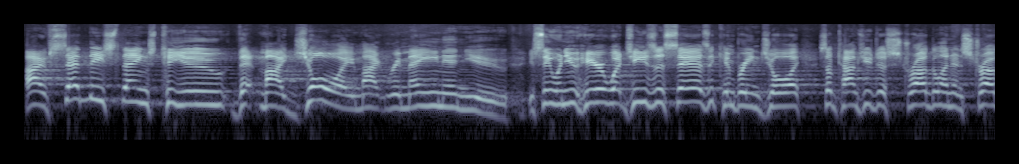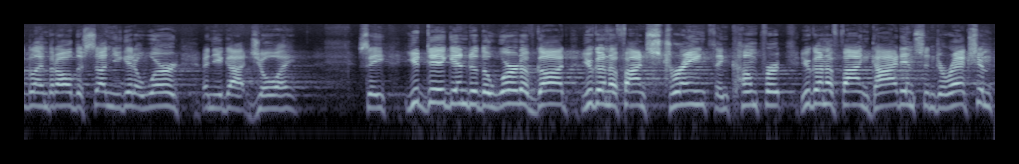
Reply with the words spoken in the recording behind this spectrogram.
I've said these things to you that my joy might remain in you. You see, when you hear what Jesus says, it can bring joy. Sometimes you're just struggling and struggling, but all of a sudden you get a word and you got joy. See, you dig into the Word of God, you're going to find strength and comfort. You're going to find guidance and direction.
